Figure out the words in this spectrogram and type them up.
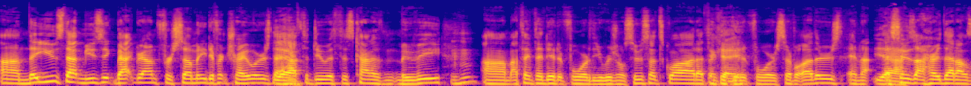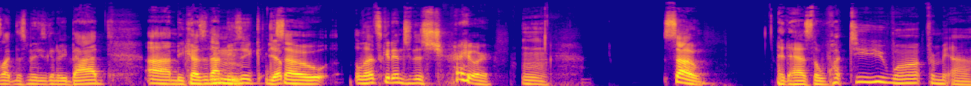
Um, they use that music background for so many different trailers that Yeah. have to do with this kind of movie. Mhm. Um, I think they did it for the original Suicide Squad. I think they did it for several others. And Yeah. as soon as I heard that, I was like, this movie's gonna be bad um, because of that Mm, music. yep. So let's get into this trailer. Mm. So it has the "What do you want from me?" Uh,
